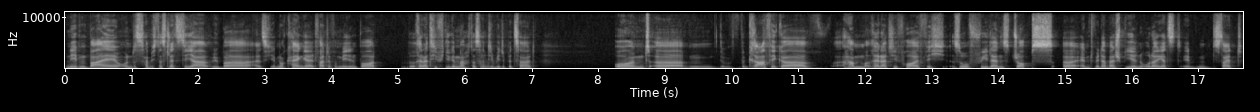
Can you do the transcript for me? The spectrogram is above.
nebenbei und das habe ich das letzte Jahr über, als ich eben noch kein Geld hatte vom Medienboard, relativ viel gemacht. Das hat die Miete bezahlt. Und ähm, Grafiker haben relativ häufig so Freelance-Jobs, äh, entweder bei Spielen oder jetzt eben seit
